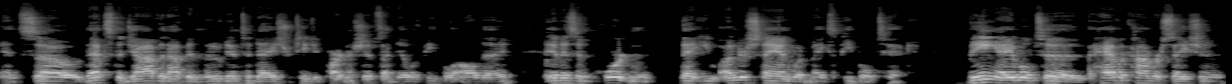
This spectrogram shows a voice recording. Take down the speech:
And so that's the job that I've been moved in today, strategic partnerships. I deal with people all day. It is important that you understand what makes people tick being able to have a conversation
